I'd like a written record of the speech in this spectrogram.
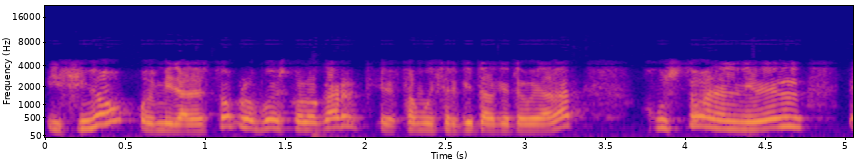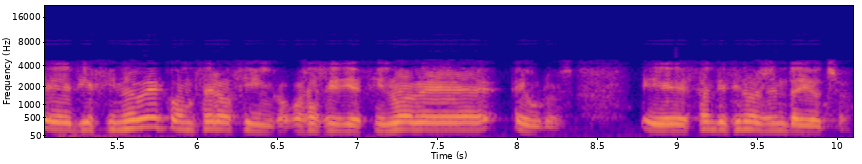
Y si no, pues mira, el stop lo puedes colocar, que está muy cerquita al que te voy a dar, justo en el nivel eh, 19,05, pues así, 19 euros. Eh, está en 19,68.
